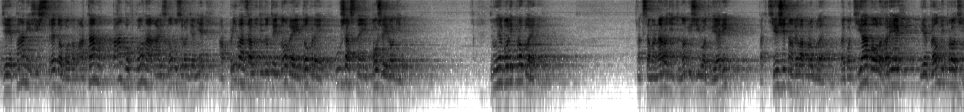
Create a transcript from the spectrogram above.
kde je Pán Ježiš stredobodom. A tam Pán Boh koná aj znovu zrodenie a privádza ľudí do tej novej, dobrej, úžasnej Božej rodiny. Druhé boli problémy. Ak sa má narodiť nový život viery, tak tiež je tam veľa problémov. Lebo diabol, hriech je veľmi proti.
